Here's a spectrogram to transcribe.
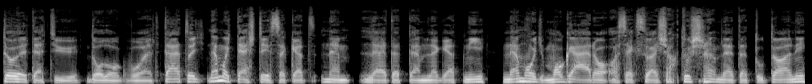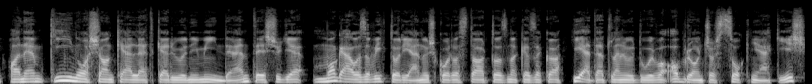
töltetű dolog volt. Tehát, hogy nem, hogy testészeket nem lehetett emlegetni, nem, hogy magára a szexuális aktusra nem lehetett utalni, hanem kínosan kellett kerülni mindent, és ugye magához a viktoriánus korhoz tartoznak ezek a hihetetlenül durva abroncsos szoknyák is,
